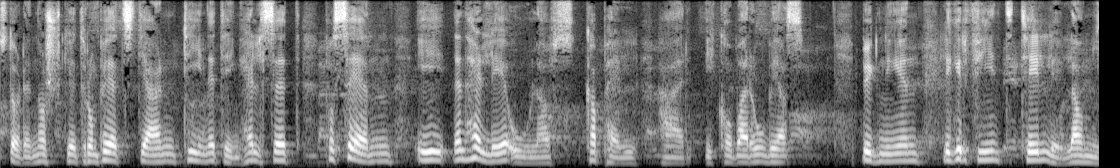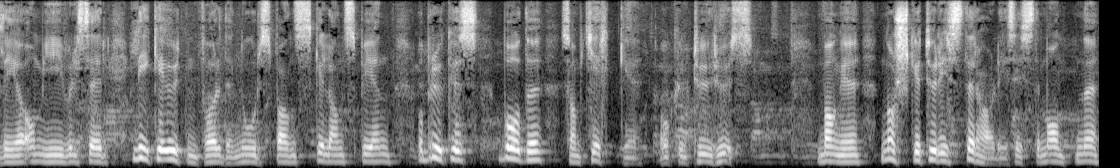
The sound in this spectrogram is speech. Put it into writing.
står den norske trompetstjernen Tine Ting Helseth på scenen i Den hellige Olavs kapell her i Kobarobias. Bygningen ligger fint til i landlige omgivelser like utenfor den nordspanske landsbyen, og brukes både som kirke og kulturhus. Mange norske turister har de siste månedene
